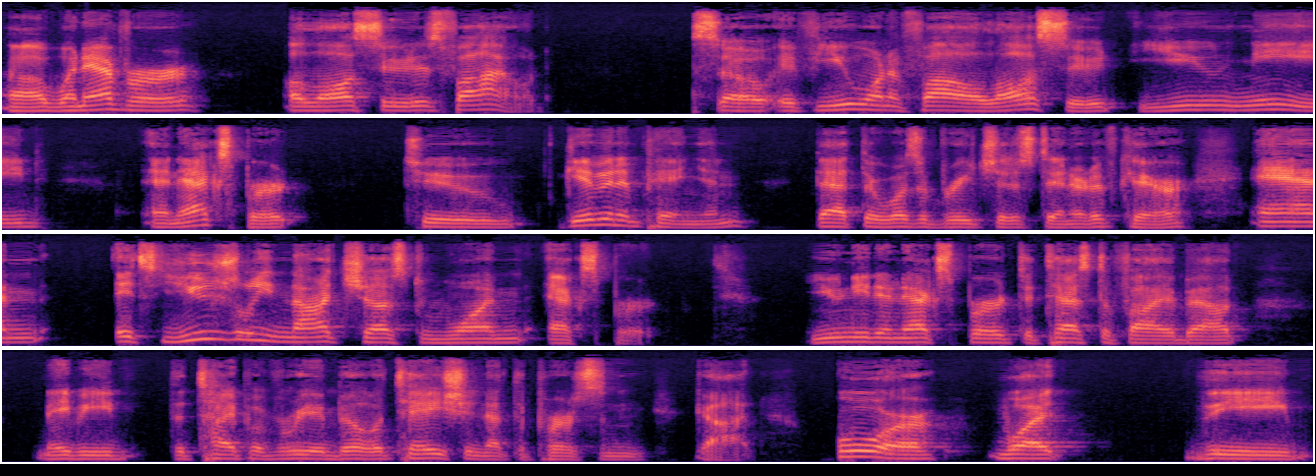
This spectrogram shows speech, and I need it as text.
uh, whenever a lawsuit is filed. So if you want to file a lawsuit, you need an expert to give an opinion that there was a breach of the standard of care. And it's usually not just one expert. You need an expert to testify about maybe the type of rehabilitation that the person got or what the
